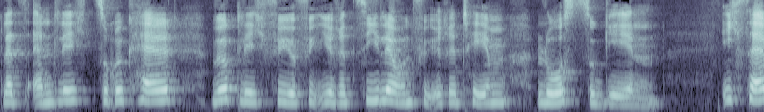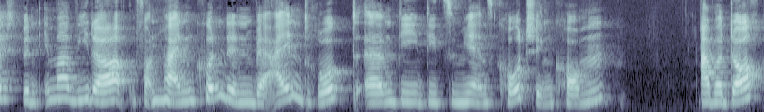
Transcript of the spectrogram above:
letztendlich zurückhält, wirklich für, für ihre Ziele und für ihre Themen loszugehen. Ich selbst bin immer wieder von meinen Kundinnen beeindruckt, ähm, die, die zu mir ins Coaching kommen. Aber doch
